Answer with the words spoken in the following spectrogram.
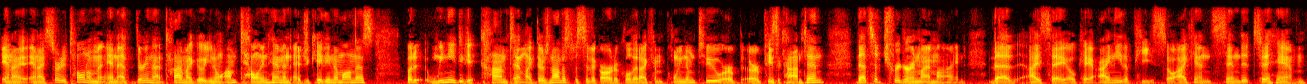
and I and I started telling him, and at, during that time, I go, you know, I'm telling him and educating him on this, but we need to get content. Like there's not a specific article that I can point him to or, or a piece of content. That's a trigger in my mind that I say, okay, I need a piece so I can send it to him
